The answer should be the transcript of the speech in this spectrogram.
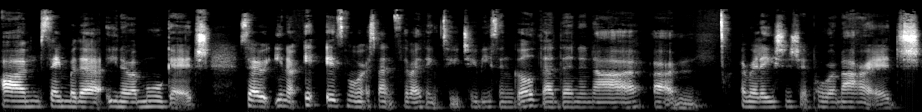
Um, same with a you know a mortgage. So you know it is more expensive, I think, to to be single than than in a um, a relationship or a marriage.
